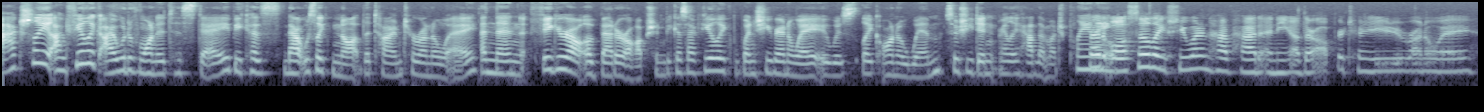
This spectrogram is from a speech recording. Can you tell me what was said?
Actually, I feel like I would have wanted to stay because that was like not the time to run away and then figure out a better option because I feel like when she ran away, it was like on a whim. So she didn't really have that much planning. But also, like, she wouldn't have had any other opportunity to run away.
